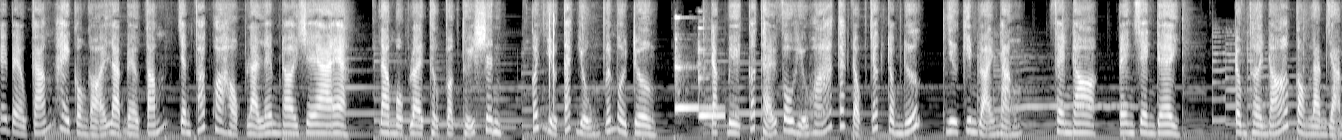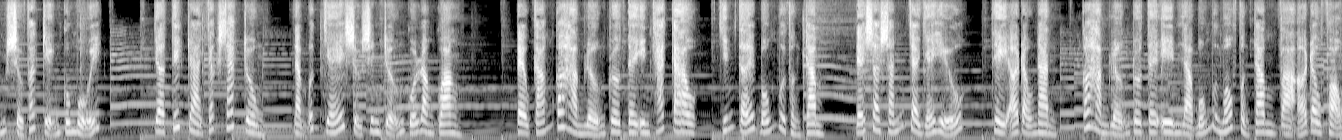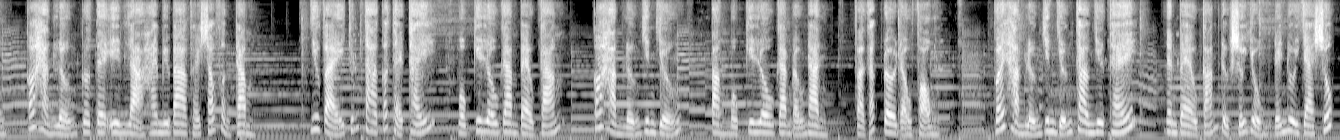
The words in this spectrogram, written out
Cây bèo cám hay còn gọi là bèo tắm, danh pháp khoa học là Lemnoideae, là một loài thực vật thủy sinh, có nhiều tác dụng với môi trường. Đặc biệt có thể vô hiệu hóa các độc chất trong nước như kim loại nặng, phenol, benzene D. Đồng thời nó còn làm giảm sự phát triển của mũi do tiết ra chất sát trùng, làm ức chế sự sinh trưởng của loang quăng. Bèo cám có hàm lượng protein khá cao, chiếm tới 40%. Để so sánh cho dễ hiểu, thì ở đậu nành có hàm lượng protein là 41% và ở đậu phộng có hàm lượng protein là 23,6%. Như vậy chúng ta có thể thấy 1 kg bèo cám có hàm lượng dinh dưỡng bằng 1 kg đậu nành và gấp đôi đậu phộng. Với hàm lượng dinh dưỡng cao như thế, nên bèo cám được sử dụng để nuôi gia súc,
